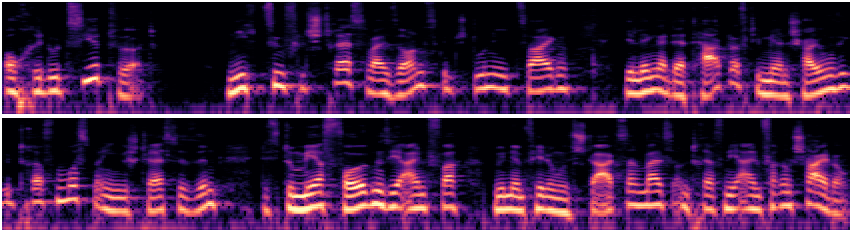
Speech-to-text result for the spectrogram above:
auch reduziert wird. Nicht zu viel Stress, weil sonst gibt es Studien, die zeigen, je länger der Tag läuft, je mehr Entscheidungen sie getroffen mussten und je gestresster sind, desto mehr folgen sie einfach nur den Empfehlungen des Staatsanwalts und treffen die einfache Entscheidung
